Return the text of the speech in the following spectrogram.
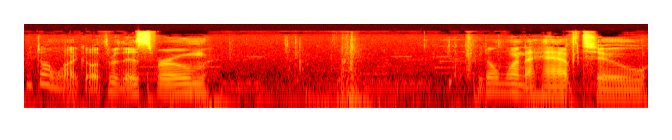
We don't want to go through this room. We don't want to have to.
